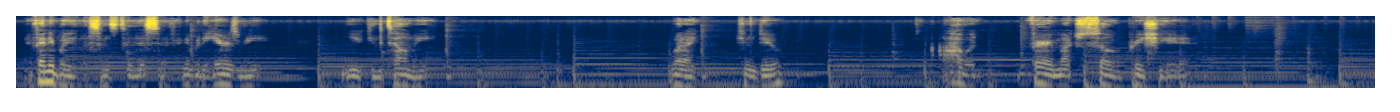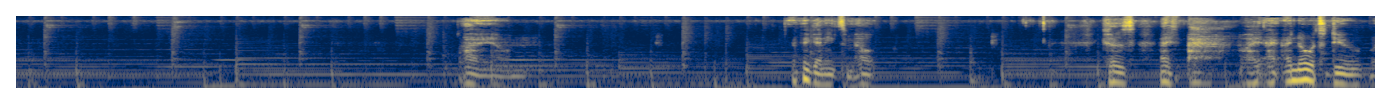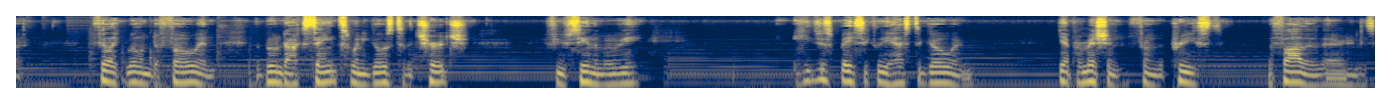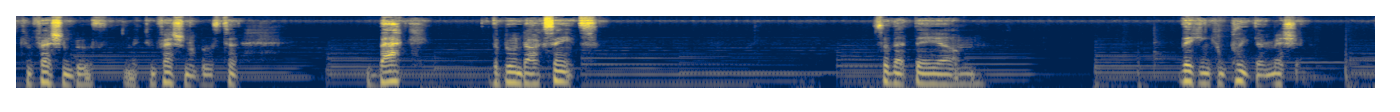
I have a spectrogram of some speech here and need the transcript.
If anybody listens to this, if anybody hears me, you can tell me what I can do. I would very much so appreciate it. I um I think I need some help because I, I I know what to do, but I feel like Willem Dafoe and the Boondock Saints when he goes to the church. If you've seen the movie, he just basically has to go and get permission from the priest, the father there in his confession booth, in the confessional booth, to back the Boondock Saints so that they um they can complete their mission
